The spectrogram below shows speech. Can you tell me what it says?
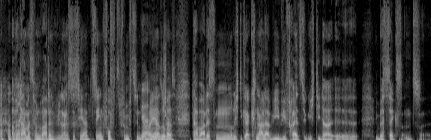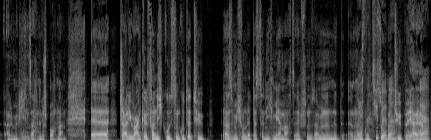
Aber damals, wann war das? Wie lange ist das her? 10, 15, 15 Ja, Jahre ja, her? sowas. Da war das ein richtiger Knaller, wie, wie freizügig die da äh, über Sex und alle möglichen Sachen gesprochen haben. Äh, Charlie Runkel fand ich gut, ist ein guter Typ. Also mich wundert, dass der nicht mehr macht. Ich finde eine, eine Er ist eine Type, super ne? Type. Ja, ja. Ja,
